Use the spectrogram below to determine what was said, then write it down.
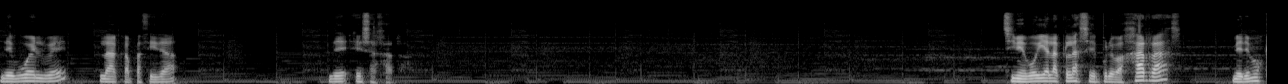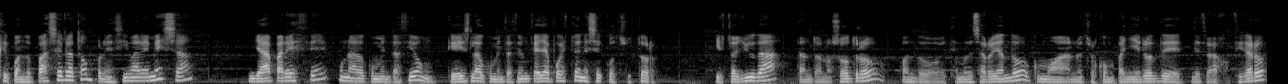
Devuelve la capacidad de esa jarra. Si me voy a la clase prueba jarras, veremos que cuando pase el ratón por encima de mesa, ya aparece una documentación, que es la documentación que haya puesto en ese constructor. Y esto ayuda tanto a nosotros cuando estemos desarrollando como a nuestros compañeros de, trabajo. Fijaros,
